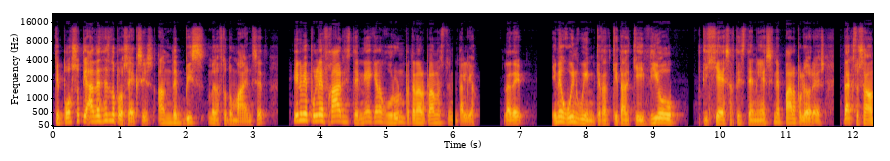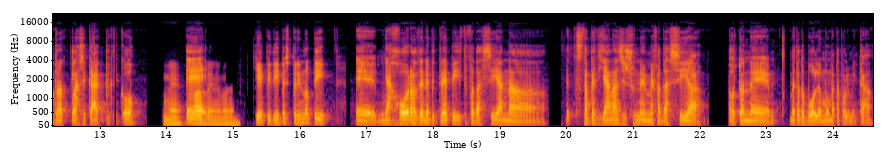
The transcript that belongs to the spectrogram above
και πόσο ότι αν δεν θες να το προσέξεις, αν δεν μπεις με αυτό το mindset, είναι μια πολύ ευχάριστη ταινία για να γουρούνι πετάνε αεροπλάνο στην Ιταλία. Δηλαδή, είναι win-win και, τα, και, τα, και οι δύο πτυχές αυτής της ταινίας είναι πάρα πολύ ωραίες. Εντάξει, το soundtrack κλασικά εκπληκτικό. Ναι, Ε, πάντα είναι ωραία. Και επειδή είπες πριν ότι ε, μια χώρα δεν επιτρέπει τη φαντασία να. ε, στα παιδιά να ζήσουν με φαντασία όταν, ε, μετά τον πόλεμο, με τα πολεμικά.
